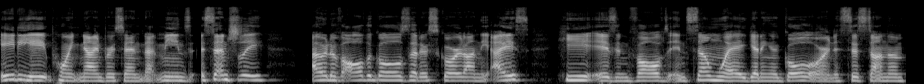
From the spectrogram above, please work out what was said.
88.9%. That means essentially out of all the goals that are scored on the ice, he is involved in some way getting a goal or an assist on them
